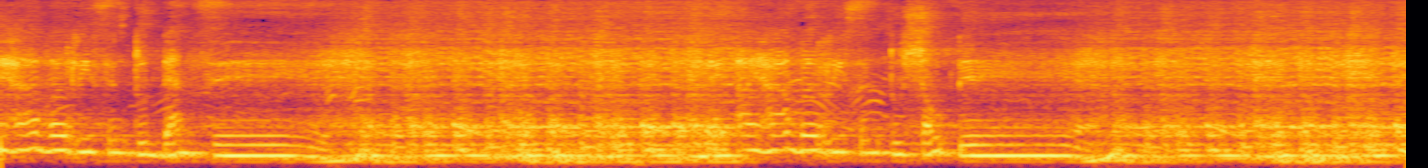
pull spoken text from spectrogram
have a reason to dance. it. I have a reason to shout. Once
